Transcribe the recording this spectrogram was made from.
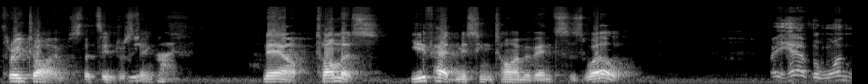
Three times. That's interesting. Times. Now, Thomas, you've had missing time events as well. I have the one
